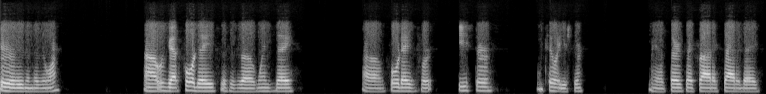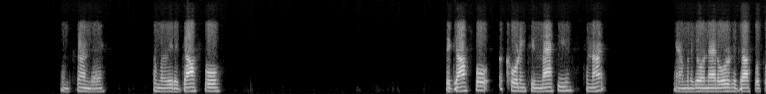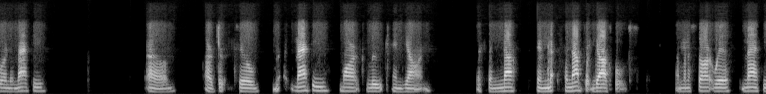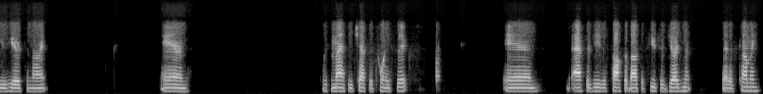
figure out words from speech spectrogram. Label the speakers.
Speaker 1: Good evening, everyone. Uh, we've got four days. This is uh, Wednesday. Uh, four days for Easter until Easter. We have Thursday, Friday, Saturday, and Sunday. I'm going to read a gospel. The gospel according to Matthew tonight. And I'm going to go in that order, the gospel according to Matthew, um, or till Matthew, Mark, Luke, and John. The synoptic gospels. I'm going to start with Matthew here tonight. And with Matthew chapter 26. And after Jesus talked about the future judgment that is coming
